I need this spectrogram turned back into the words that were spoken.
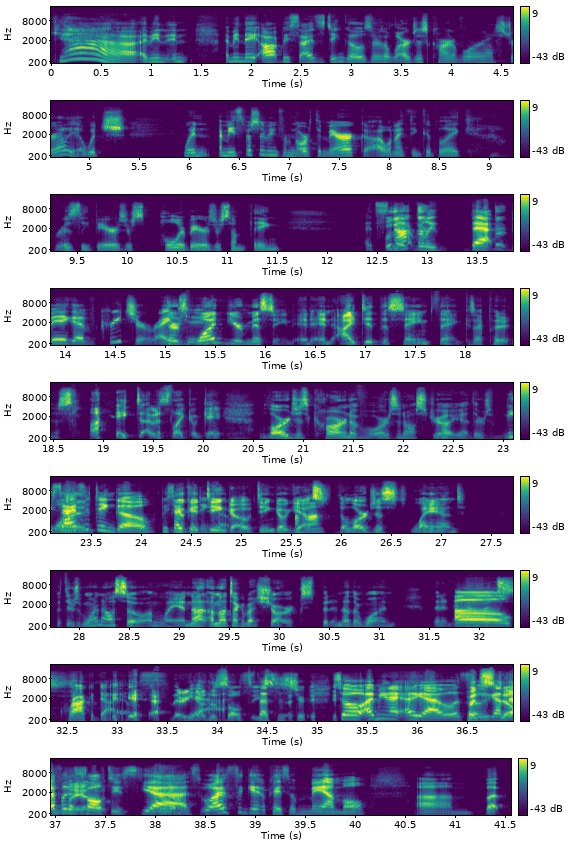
Yeah, I mean, and I mean, they are besides dingoes, they're the largest carnivore in Australia, which when I mean, especially being from North America, when I think of like grizzly bears or polar bears or something, it's well, not really that big of creature, right? There's to, one you're missing, and and I did the same thing because I put it in a slide. I was like, okay, largest carnivores in Australia. There's one. besides one, the dingo. Besides okay, the dingo, dingo, dingo, yes, uh-huh. the largest land but there's one also on land. Not I'm not talking about sharks, but another one that inhabits. Oh, crocodiles. yeah, there you yeah, go. The salties. That's just true. So I mean, I, I yeah. Well, so but we got definitely salties. Yeah. yeah. Well, I was thinking, okay, so mammal, um, but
